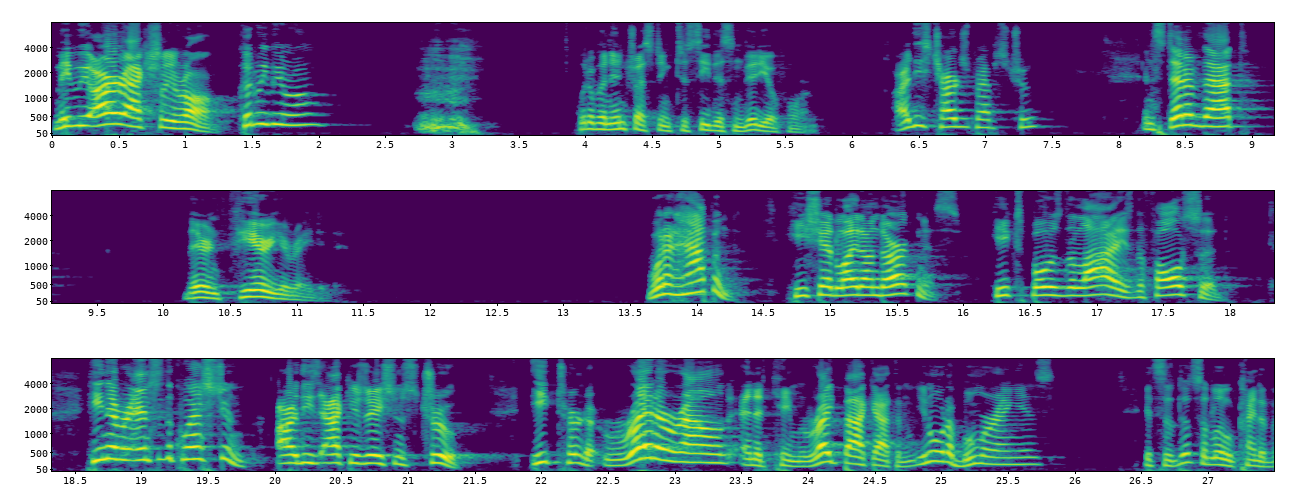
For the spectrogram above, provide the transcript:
Maybe we are actually wrong. Could we be wrong? Would have been interesting to see this in video form. Are these charges perhaps true? Instead of that, they're infuriated. What had happened? He shed light on darkness. He exposed the lies, the falsehood. He never answered the question, are these accusations true? He turned it right around and it came right back at them. You know what a boomerang is? It's a, just a little kind of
